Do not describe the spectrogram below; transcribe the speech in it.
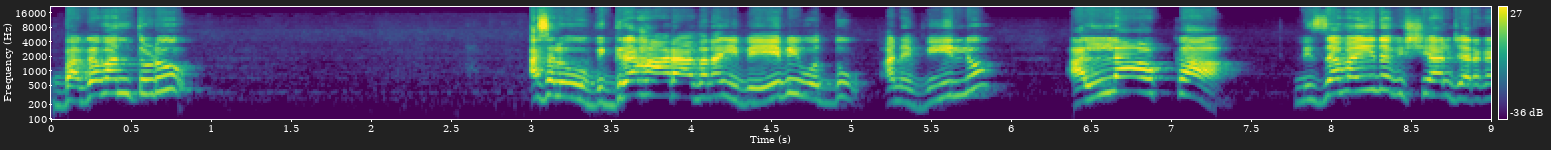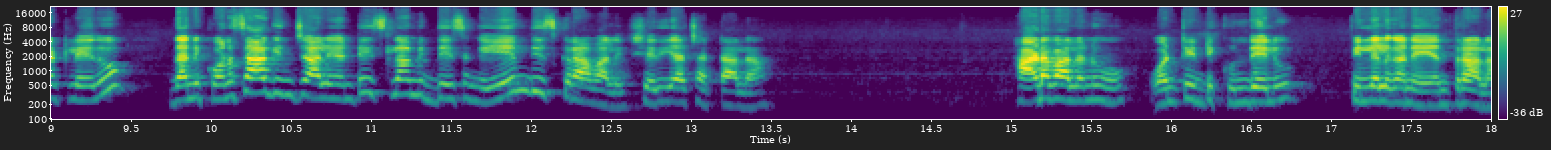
భగవంతుడు అసలు విగ్రహారాధన ఇవేవి వద్దు అనే వీళ్ళు అల్లా ఒక్క నిజమైన విషయాలు జరగట్లేదు. దాన్ని కొనసాగించాలి అంటే ఇస్లామిక్ దేశంగా ఏం తీసుకురావాలి? షరియా చట్టాల? ఆడవాళ్ళను వంటింటి కుందేలు పిల్లలుగానే యంత్రాల?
